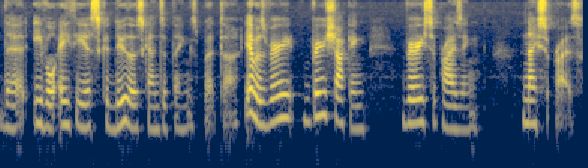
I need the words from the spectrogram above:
that evil atheists could do those kinds of things. But uh, yeah, it was very, very shocking, very surprising, nice surprise.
